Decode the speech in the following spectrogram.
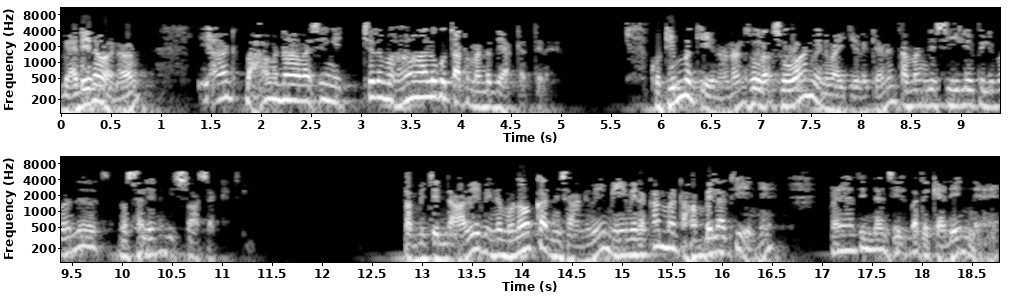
වැඩෙනවා නම් එයාට භාවනා වශයෙන් එච්චර මහා ලොකු තටමඬ දෙයක් නැත්තේ නෑ. කොටින්ම කියනවා නම් සෝවාන් වෙනවයි කියලා කියන්නේ තමන්ගේ සීලය පිළිබඳ නොසැලෙන විශ්වාසයක් ඇති වෙනවා. මෙතෙන් ආවේ වෙන මොනක්වත් නිසා නෙවෙයි මේ වෙනකම් මට හම්බෙලා තියෙන්නේ මම හිතින් දැන් සිල්පද කැඩෙන්නේ නැහැ.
